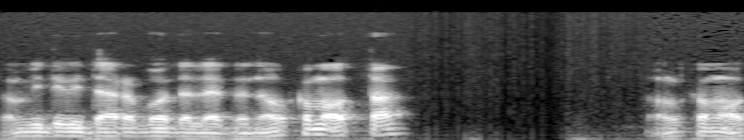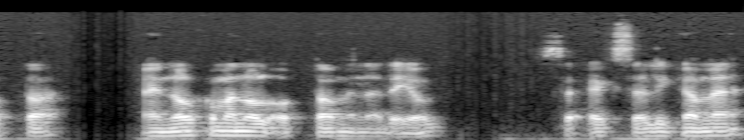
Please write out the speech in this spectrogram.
Om vi dividerar båda leden 0,8 0,8 nej 0,08 menade jag. Så x är lika med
